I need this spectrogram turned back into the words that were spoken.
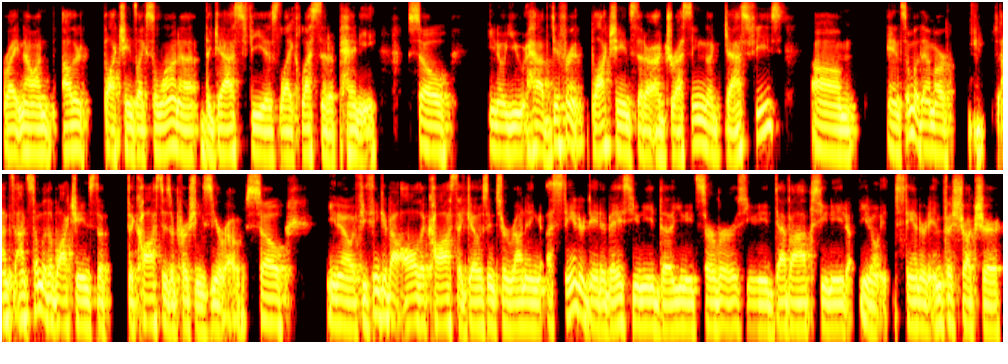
right now on other blockchains like solana the gas fee is like less than a penny so you know you have different blockchains that are addressing the gas fees. Um, and some of them are on, on some of the blockchains the the cost is approaching zero. So you know if you think about all the cost that goes into running a standard database you need the you need servers you need devops you need you know standard infrastructure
